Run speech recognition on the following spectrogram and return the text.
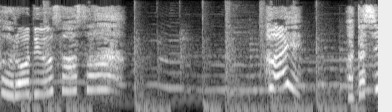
プロデューサーさん。はい私、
